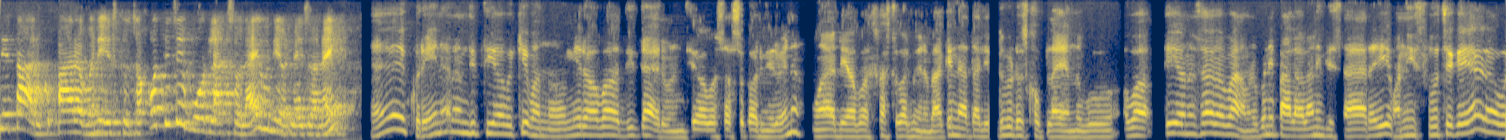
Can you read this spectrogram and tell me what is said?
नेताहरूको पारा भने यस्तो छ। कति चाहिँ बोर लाग्छ होला है उनीहरूलाई झन् ए कुरै नारायण दिदी अब के भन्नु अब मेरो अब दिदाहरू हुनुहुन्थ्यो अब स्वास्थ्य कर्मीहरू होइन उहाँहरूले अब स्वास्थ्य कर्मी हुनु भएकै नाताले दुवै डोज खोप लगाइहाल्नुभयो अब त्यही अनुसार अब हाम्रो पनि पाला होला नि बिस्तारै भनी सोचेकै यार अब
